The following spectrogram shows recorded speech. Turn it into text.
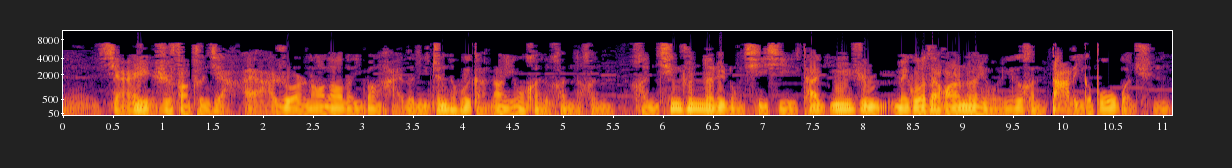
呃，显然也是放春假，哎呀，热热闹闹的一帮孩子，你真的会感到一种很很很很青春的这种气息。他因为是美国在华盛顿有一个很大的一个博物馆群，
